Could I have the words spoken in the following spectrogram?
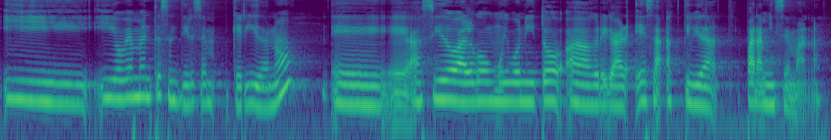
y, y obviamente sentirse querido, ¿no? Eh, eh, ha sido algo muy bonito agregar esa actividad para mi semana.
